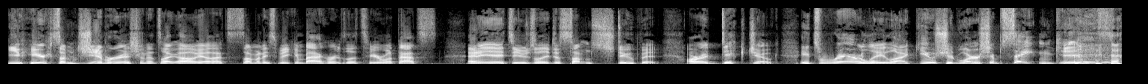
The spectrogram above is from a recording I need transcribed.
you hear some gibberish, and it's like, "Oh yeah, that's somebody speaking backwards." Let's hear what that's. And it's usually just something stupid or a dick joke. It's rarely like you should worship Satan, kids.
